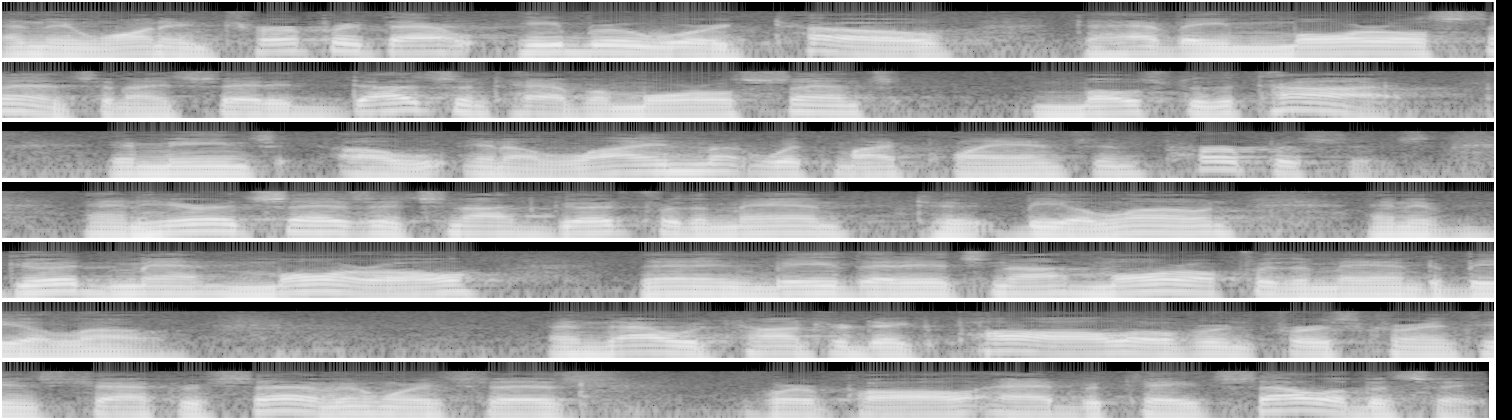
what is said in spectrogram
And they want to interpret that Hebrew word tov to have a moral sense. And I said it doesn't have a moral sense most of the time. It means uh, in alignment with my plans and purposes. And here it says it's not good for the man to be alone. And if good meant moral, then it would be that it's not moral for the man to be alone. And that would contradict Paul over in 1 Corinthians chapter 7 where he says, where Paul advocates celibacy.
